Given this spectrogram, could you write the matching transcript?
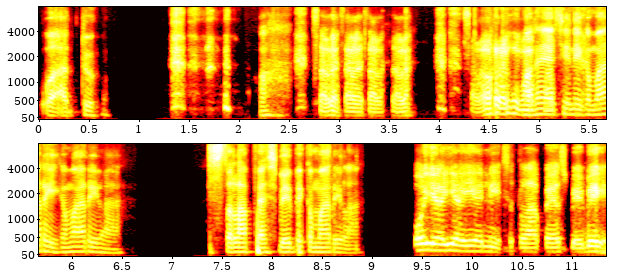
Waduh. Salah, salah, salah, salah. Salah orang. Makanya maaf. sini kemari, kemari lah. Setelah PSBB kemari lah. Oh iya iya iya nih, setelah PSBB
